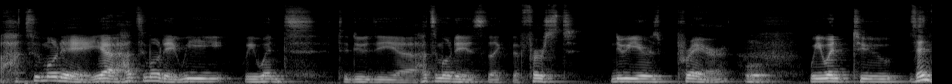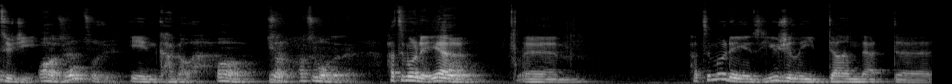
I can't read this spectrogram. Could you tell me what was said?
Hatsumode, yeah, Hatsumode. We we went to do the uh, Hatsumode is like the first New Year's prayer. うん、We went to Zensuji ああ善通寺 in Kagawa. ああ、それ初詣で。Hatsumode, yeah. うん Um, Hatsumode is usually done at the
